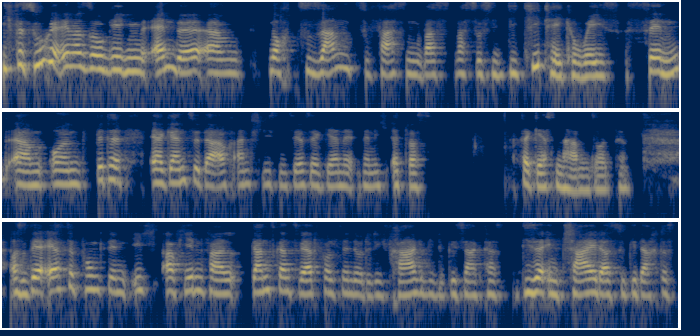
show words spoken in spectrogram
ich versuche immer so gegen Ende ähm, noch zusammenzufassen, was, was so die Key Takeaways sind. Ähm, und bitte ergänze da auch anschließend sehr, sehr gerne, wenn ich etwas vergessen haben sollte. Also der erste Punkt, den ich auf jeden Fall ganz, ganz wertvoll finde, oder die Frage, die du gesagt hast, dieser Entscheid, als du gedacht hast,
